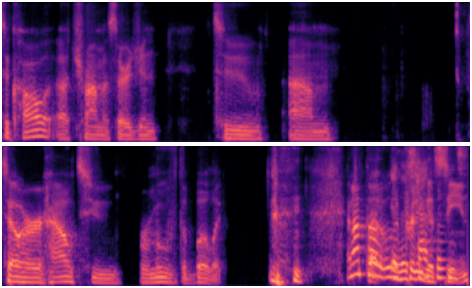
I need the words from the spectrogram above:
to call a trauma surgeon to um, tell her how to remove the bullet. and I thought it was And a pretty good scene.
